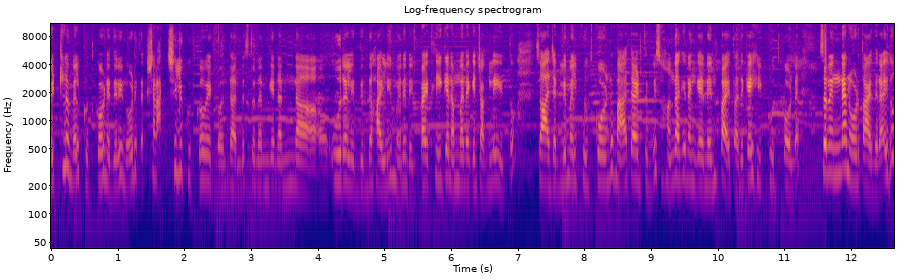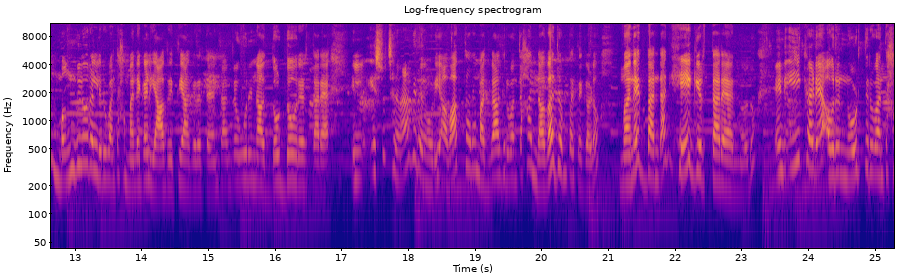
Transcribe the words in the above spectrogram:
ಮೆಟ್ಲು ಮೇಲೆ ಕುತ್ಕೊಂಡಿದ್ದೀನಿ. ನೋಡಿದ ತಕ್ಷಣ ಆಕ್ಚುಲಿ ಕುತ್ಕೋಬೇಕು ಅಂತ ಅನ್ನಿಸ್ತು. ನನಗೆ ನನ್ನ ಊರಲ್ಲಿ ಇದ್ದಿದ್ದ ಹಳ್ಳಿ ಮನೆ ನೆನಪಾಯ್ತು. ಹೀಗೆ ನಮ್ಮ ಮನೆಗೆ ಜಗಲಿ ಇತ್ತು. ಸೊ ಆ ಜಗಲಿ ಮೇಲೆ ಕೂತ್ಕೊಂಡು ಮಾತಾಡ್ತಿದ್ವಿ. ಸೊ ಹಾಗಾಗಿ ನನಗೆ ನೆನಪಾಯ್ತು. ಅದಕ್ಕೆ ಹೀಗೆ ಕೂತ್ಕೊಂಡೆ. ಸೊ ನಿನ್ನೆ ನೋಡ್ತಾ ಇದ್ದೀರಾ? ಇದು ಮಂಗಳೂರಲ್ಲಿರುವಂತಹ ಮನೆಗಳು ಯಾವ ರೀತಿ ಆಗಿರುತ್ತೆ ಅಂತ. ಅಂದರೆ ಊರಿನ ದೊಡ್ಡವರು ಇರ್ತಾರೆ. ಇಲ್ಲಿ ಎಷ್ಟು ಚೆನ್ನಾಗಿದೆ ನೋಡಿ. ಅವಾಗ ತಾನೇ ಮದುವೆ ಆಗಿರುವಂತಹ ನವ ದಂಪತಿಗಳು ಮನೆಗೆ ಬಂದಾಗ ಹೇಗಿರ್ತಾರೆ ಅನ್ನೋದು. ಆ್ಯಂಡ್ ಈ ಕಡೆ ಅವ್ರನ್ನ ನೋಡ್ತಿರುವಂತಹ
